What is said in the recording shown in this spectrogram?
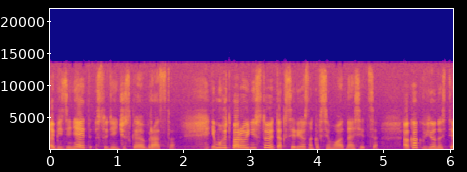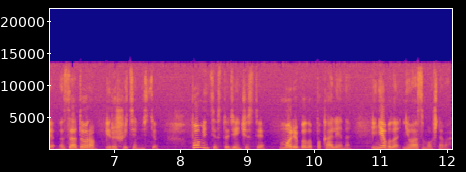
объединяет студенческое братство. И может порой не стоит так серьезно ко всему относиться, а как в юности, с задором и решительностью. Помните в студенчестве, море было по колено, и не было невозможного.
